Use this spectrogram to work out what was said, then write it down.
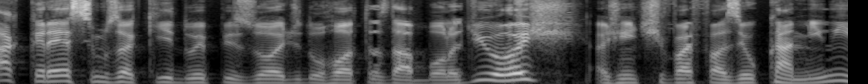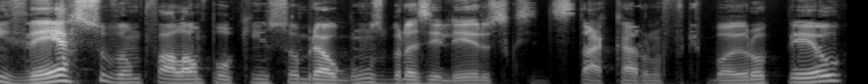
acréscimos aqui do episódio do Rotas da Bola de hoje. A gente vai fazer o caminho inverso, vamos falar um pouquinho sobre alguns brasileiros que se destacaram no futebol europeu.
